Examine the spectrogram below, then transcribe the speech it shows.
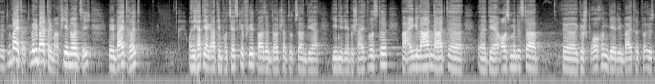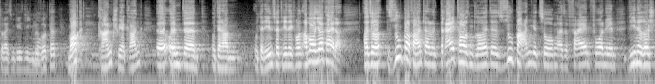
äh, den Beitritt, über den Beitritt gemacht, 94, über den Beitritt und ich hatte ja gerade den Prozess geführt, war also in Deutschland sozusagen derjenige, der Bescheid wusste, war eingeladen. Da hat äh, äh, der Außenminister äh, gesprochen, der den Beitritt von Österreich im Wesentlichen bewirkt hat. Mock, krank, schwer krank. Äh, und, äh, und dann haben Unternehmensvertreter gesprochen, aber auch Jörg Haider. Also super Veranstaltung, 3000 Leute, super angezogen, also fein, vornehm, wienerisch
